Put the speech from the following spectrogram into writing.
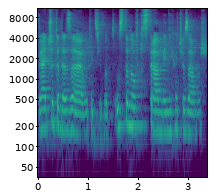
А что тогда за вот эти вот установки странные, не хочу замуж?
